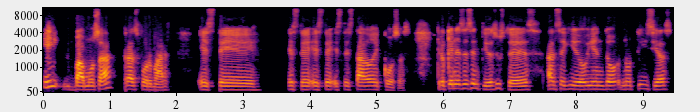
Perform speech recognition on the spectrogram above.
y vamos a transformar este, este, este, este estado de cosas. Creo que en ese sentido, si ustedes han seguido viendo noticias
